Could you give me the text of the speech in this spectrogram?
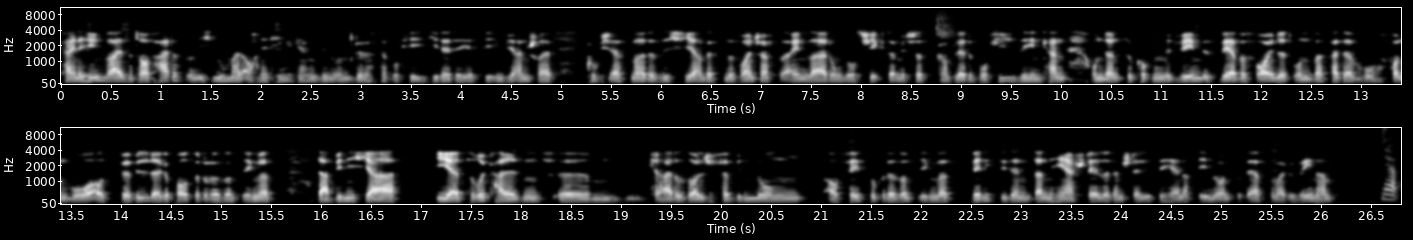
keine Hinweise drauf hattest und ich nun mal auch nicht hingegangen bin und gesagt habe, okay, jeder, der jetzt hier irgendwie anschreibt, gucke ich erstmal, dass ich hier am besten eine Freundschaftseinladung losschicke, damit ich das komplette Profil sehen kann, um dann zu gucken, mit wem ist wer befreundet und was hat er wo von wo aus für Bilder gepostet oder sonst irgendwas. Da bin ich ja eher zurückhaltend, ähm, gerade solche Verbindungen auf Facebook oder sonst irgendwas, wenn ich sie denn dann herstelle, dann stelle ich sie her, nachdem wir uns das erste Mal gesehen haben. Ja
